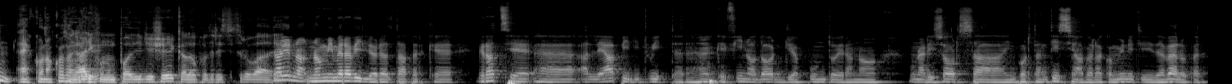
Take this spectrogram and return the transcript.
Mm, ecco, una cosa Magari che... con un po' di ricerca lo potresti trovare. No, io no, non mi meraviglio in realtà perché grazie eh, alle api di Twitter, eh, che fino ad oggi appunto erano una risorsa importantissima per la community di developer,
